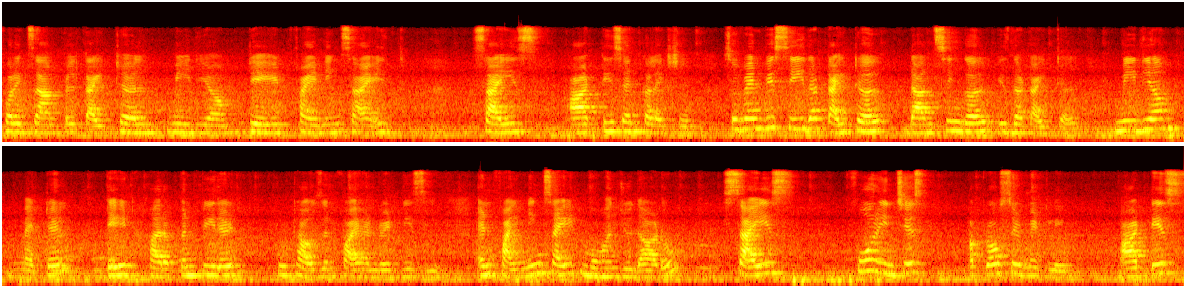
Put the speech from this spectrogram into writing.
for example title, medium, date, finding site, size, artist and collection. So when we see the title, Dancing Girl is the title. Medium, metal, date, Harappan period, 2500 BC. And finding site, Mohenjo-daro. Size, 4 inches approximately. Artist,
